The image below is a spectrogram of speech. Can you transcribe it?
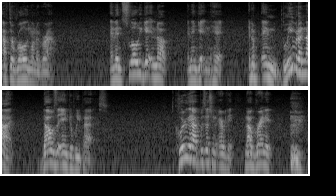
after rolling on the ground. And then slowly getting up and then getting hit. And, and believe it or not, that was an incomplete pass. Clearly had possession everything. Now, granted,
